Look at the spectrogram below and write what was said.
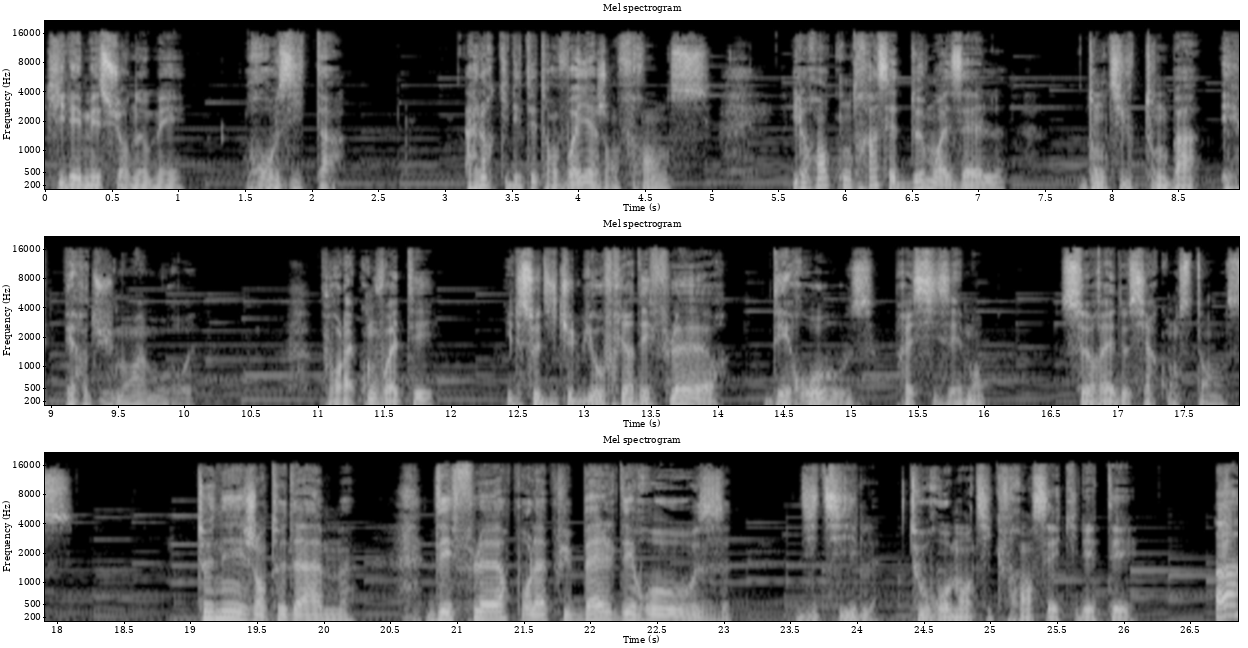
qu'il aimait surnommer Rosita. Alors qu'il était en voyage en France, il rencontra cette demoiselle dont il tomba éperdument amoureux. Pour la convoiter, il se dit que lui offrir des fleurs, des roses précisément, serait de circonstance. Tenez, gentes dame, des fleurs pour la plus belle des roses, dit-il, tout romantique français qu'il était. Oh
